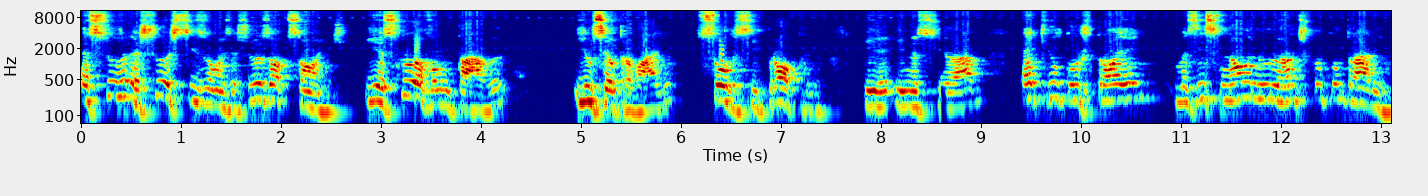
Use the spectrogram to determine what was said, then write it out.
as suas decisões, as suas opções e a sua vontade e o seu trabalho sobre si próprio e, e na sociedade é que o constroem, mas isso não anula antes, pelo contrário,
